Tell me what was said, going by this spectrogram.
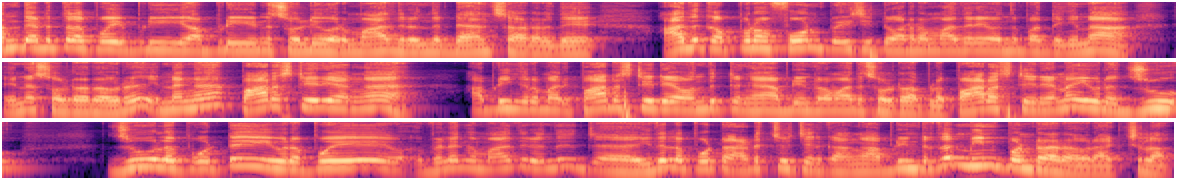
அந்த இடத்துல போய் இப்படி அப்படின்னு சொல்லி ஒரு மாதிரி வந்து டான்ஸ் ஆடுறது. அதுக்கப்புறம் ஃபோன் பேசிட்டு வர்ற மாதிரி வந்து பார்த்திங்கன்னா என்ன சொல்கிறார் அவர்? என்னங்க? ஃபாரஸ்ட் ஏரியாங்க அப்படிங்கிற மாதிரி. ஃபாரஸ்ட் ஏரியா வந்துட்டுங்க அப்படின்ற மாதிரி சொல்கிறாப்புல ஃபாரஸ்ட் ஏரியானா இவர் ஜூ ஜூவில் போட்டு இவரை போய் விலங்கு மாதிரி வந்து இதில் போட்டு அடைச்சி வச்சுருக்காங்க அப்படின்றத மீன் பண்ணுறாரு அவர் ஆக்சுவலாக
